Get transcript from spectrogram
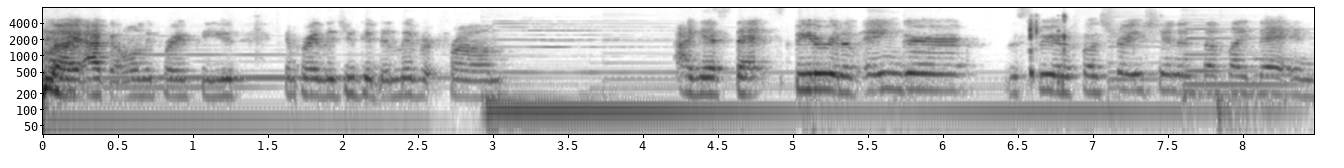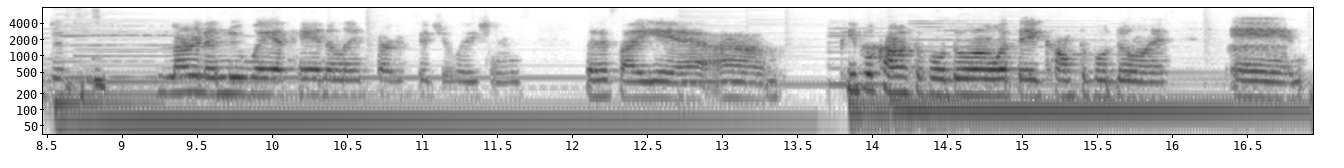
like I can only pray for you and pray that you get delivered from, I guess that spirit of anger, the spirit of frustration and stuff like that, and just learn a new way of handling certain situations. But it's like, yeah, um, people comfortable doing what they comfortable doing, and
